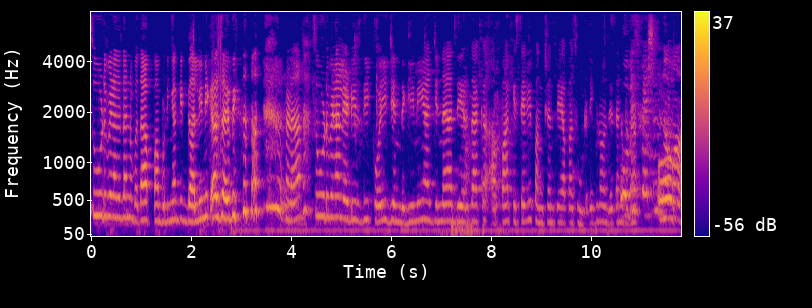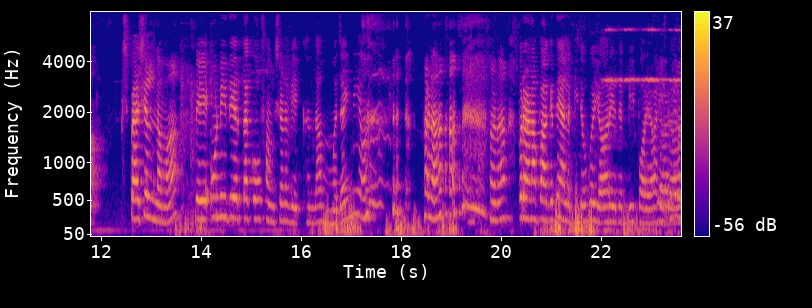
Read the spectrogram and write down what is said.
ਸੂਟ ਬਿਨਾ ਤੇ ਤੁਹਾਨੂੰ ਪਤਾ ਆਪਾਂ ਬੁੜੀਆਂ ਕੀ ਗੱਲ ਹੀ ਨਹੀਂ ਕਰ ਸਕਦੀ। ਹਨਾ? ਸੂਟ ਬਿਨਾ ਲੇਡੀਜ਼ ਦੀ ਕੋਈ ਜ਼ਿੰਦਗੀ ਨਹੀਂ ਹੈ ਜਿੰਨਾ ਦੇਰ ਤੱਕ ਆਪਾਂ ਕਿਸੇ ਵੀ ਫੰਕਸ਼ਨ ਤੇ ਆਪਾਂ ਸੂਟ ਨਹੀਂ ਬਣਾਉਂਦੇ ਤੁਹਾਨੂੰ ਉਹ ਪਤਾ। ਸਪੈਸ਼ਲ ਉਹ ਨਵਾਂ। ਸਪੈਸ਼ਲ ਨਵਾਂ ਤੇ ਉਨੀ ਦੇਰ ਤੱਕ ਉਹ ਫੰਕਸ਼ਨ ਵੇਖਣ ਦਾ ਮਜ਼ਾ ਹੀ ਨਹੀਂ ਆਉਂਦਾ। ਹਨਾ? ਹਨਾ? ਪੁਰਾਣਾ ਪਾ ਕੇ ਤੇ ਐ ਲੱਗੀ ਜਾਊਗਾ ਯਾਰ ਇਹ ਤੇ ਅੱਗੇ ਹੀ ਪਾਇਆ ਮੇਰਾ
